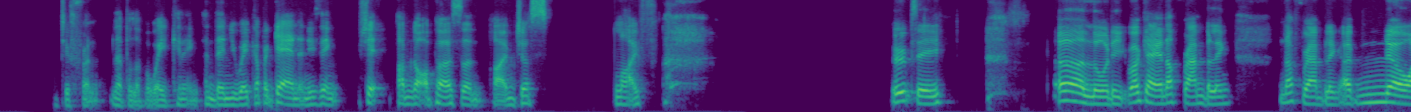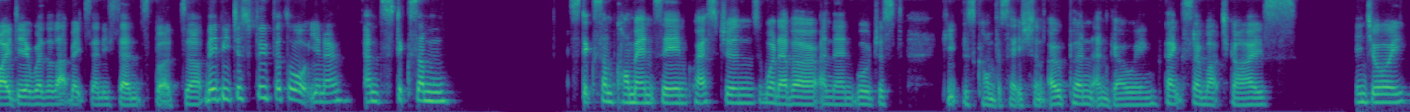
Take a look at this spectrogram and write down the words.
Different level of awakening. And then you wake up again and you think, shit, I'm not a person. I'm just life. Oopsie. Oh, Lordy. Okay, enough rambling. Enough rambling. I have no idea whether that makes any sense, but uh, maybe just food for thought, you know, and stick some stick some comments in, questions, whatever, and then we'll just keep this conversation open and going. Thanks so much, guys. Enjoy.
